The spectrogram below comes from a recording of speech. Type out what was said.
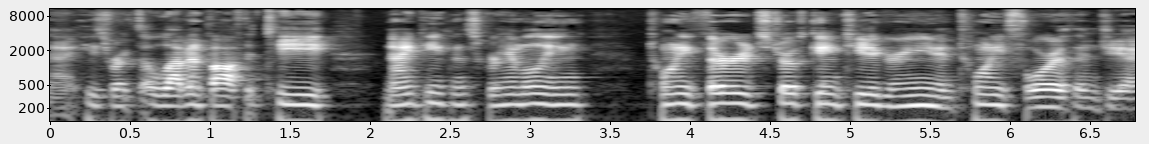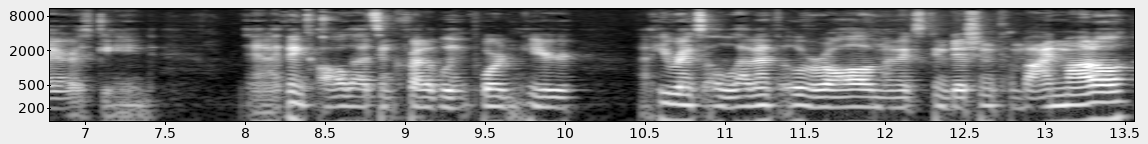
uh, he's ranked 11th off the tee, 19th in scrambling, 23rd strokes gained tee to green, and 24th in GIRs gained. And I think all that's incredibly important here. Uh, he ranks 11th overall in my mixed condition combined model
